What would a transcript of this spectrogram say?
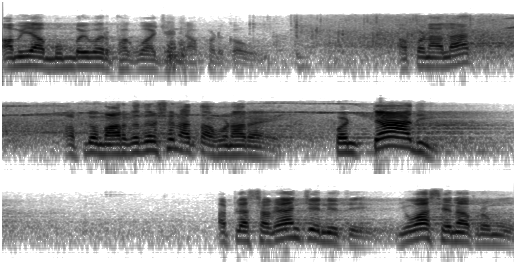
आम्ही या मुंबईवर भगवा झेंडा फडकवू. आपण आलात आपलं मार्गदर्शन आता होणार आहे. पण त्याआधी आपल्या सगळ्यांचे नेते युवा सेना प्रमुख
